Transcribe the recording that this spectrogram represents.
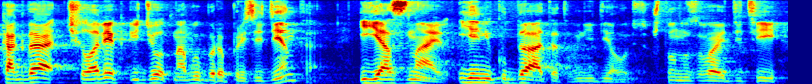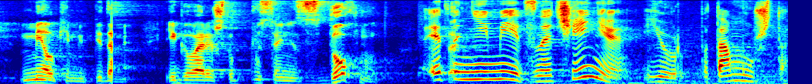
Когда человек идет на выборы президента, и я знаю, и я никуда от этого не делаюсь, что называют детей мелкими педами, и говорю, что пусть они сдохнут, Это не имеет значения, Юр, потому что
